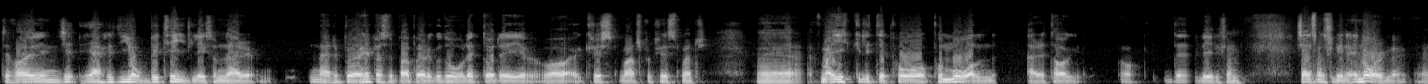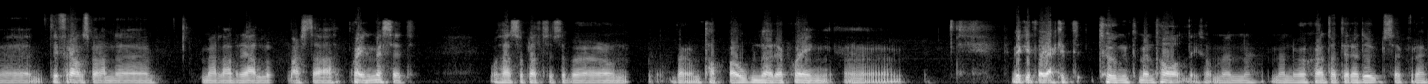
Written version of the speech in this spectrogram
det var ju en jä- jäkligt jobbig tid liksom när, när det började, helt plötsligt bara började gå dåligt och det var kryssmatch på kryssmatch. Eh, man gick lite på, på moln där ett tag och det blir liksom, känns som att det skulle bli en enorm eh, differens mellan, eh, mellan Real och Barca poängmässigt. Och sen så plötsligt så börjar de, börjar de tappa onödiga poäng. Eh, vilket var jäkligt tungt mentalt liksom. Men, men det var skönt att det redde ut sig på det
